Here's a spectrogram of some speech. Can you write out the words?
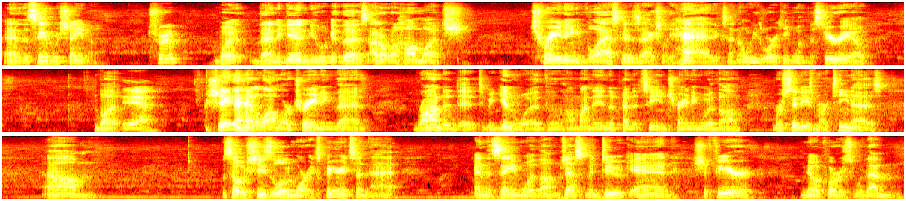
and the same with Shayna. True. But then again, you look at this. I don't know how much training Velasquez actually had because I know he's working with Mysterio. But Yeah. Shayna had a lot more training than Ronda did to begin with um, on the independent scene, training with um, Mercedes Martinez. Um, so she's a little more experienced in that. And the same with um, Jessamyn Duke and Shafir. You know, of course, with them,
